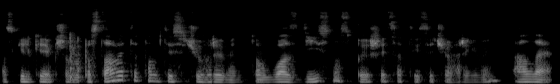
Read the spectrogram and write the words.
Оскільки, якщо ви поставите там 1000 гривень, то у вас дійсно спишеться 1000 гривень, але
